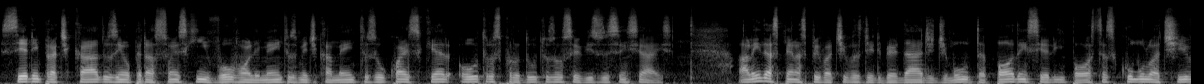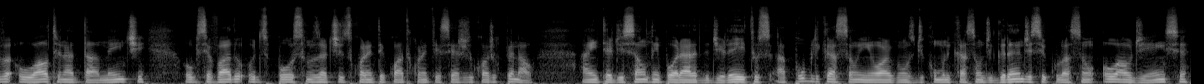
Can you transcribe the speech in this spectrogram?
serem praticados em operações que envolvam alimentos, medicamentos ou quaisquer outros produtos ou serviços essenciais Além das penas privativas de liberdade de multa, podem ser impostas cumulativa ou alternadamente, observado o disposto nos artigos 44 e 47 do Código Penal. A interdição temporária de direitos, a publicação em órgãos de comunicação de grande circulação ou audiência,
